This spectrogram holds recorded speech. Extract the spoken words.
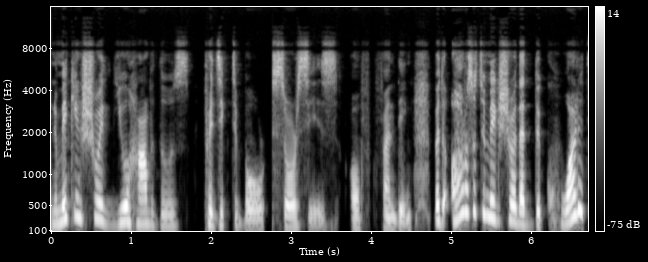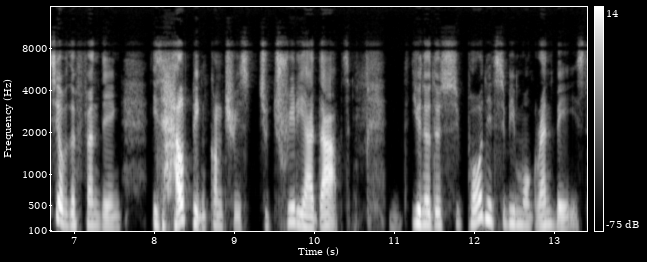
you know making sure you have those predictable sources of funding but also to make sure that the quality of the funding is helping countries to truly adapt. You know the support needs to be more grant based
